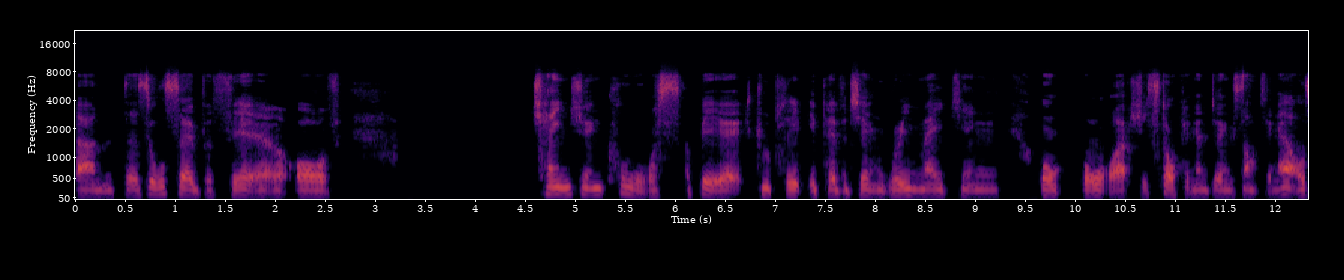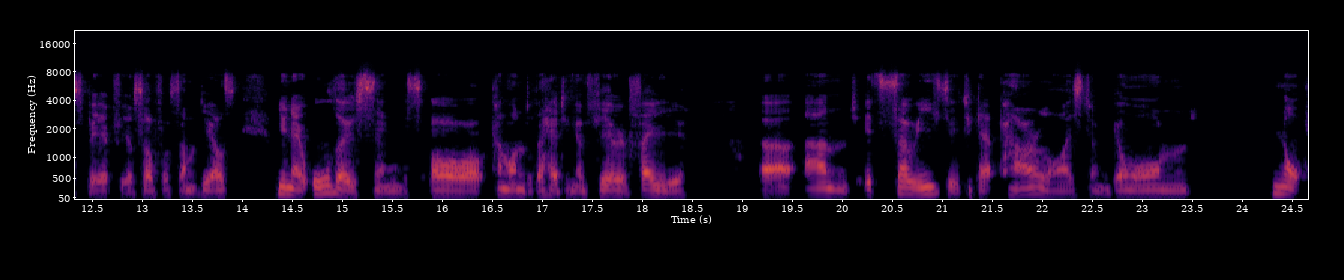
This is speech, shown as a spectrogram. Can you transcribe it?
And there's also the fear of changing course, be it completely pivoting, remaking, or or actually stopping and doing something else, be it for yourself or somebody else, you know, all those things are come under the heading of fear of failure. Uh, and it's so easy to get paralyzed and go on not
